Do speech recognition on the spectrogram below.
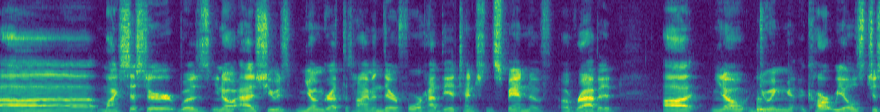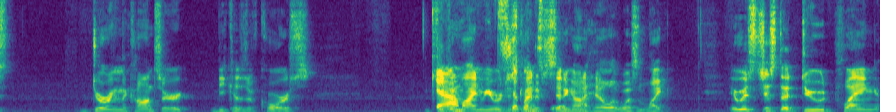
uh, my sister was you know as she was younger at the time and therefore had the attention span of a rabbit, uh, you know doing cartwheels just during the concert because of course. Keep Yeah, in mind we were just kind of sitting on a hill. It wasn't like it was just a dude playing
